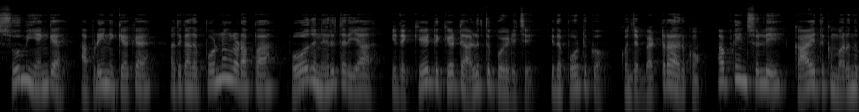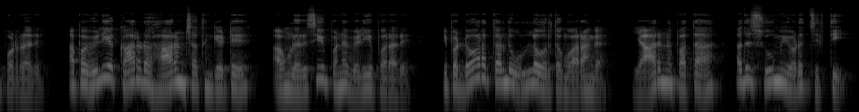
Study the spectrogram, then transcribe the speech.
சூமி எங்க? அப்படின்னு கேட்க அதுக்கு அந்த பொண்ணுங்களோட அப்பா போது நிறுத்தறியா? இதை கேட்டு கேட்டு அழுத்து போயிடுச்சு. இதை போட்டுக்கோ. கொஞ்சம் பெட்டரா இருக்கும். அப்படின்னு சொல்லி காயத்துக்கு மருந்து போடுறாரு. அப்போ வெளியே காரோட ஹாரன் சத்தம் கேட்டு அவங்கள ரிசீவ் பண்ண வெளியே போறாரு. இப்போ டோரை திறந்து உள்ள ஒருத்தவங்க வராங்க. யாருன்னு பார்த்தா அது சூமியோட சித்தி.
